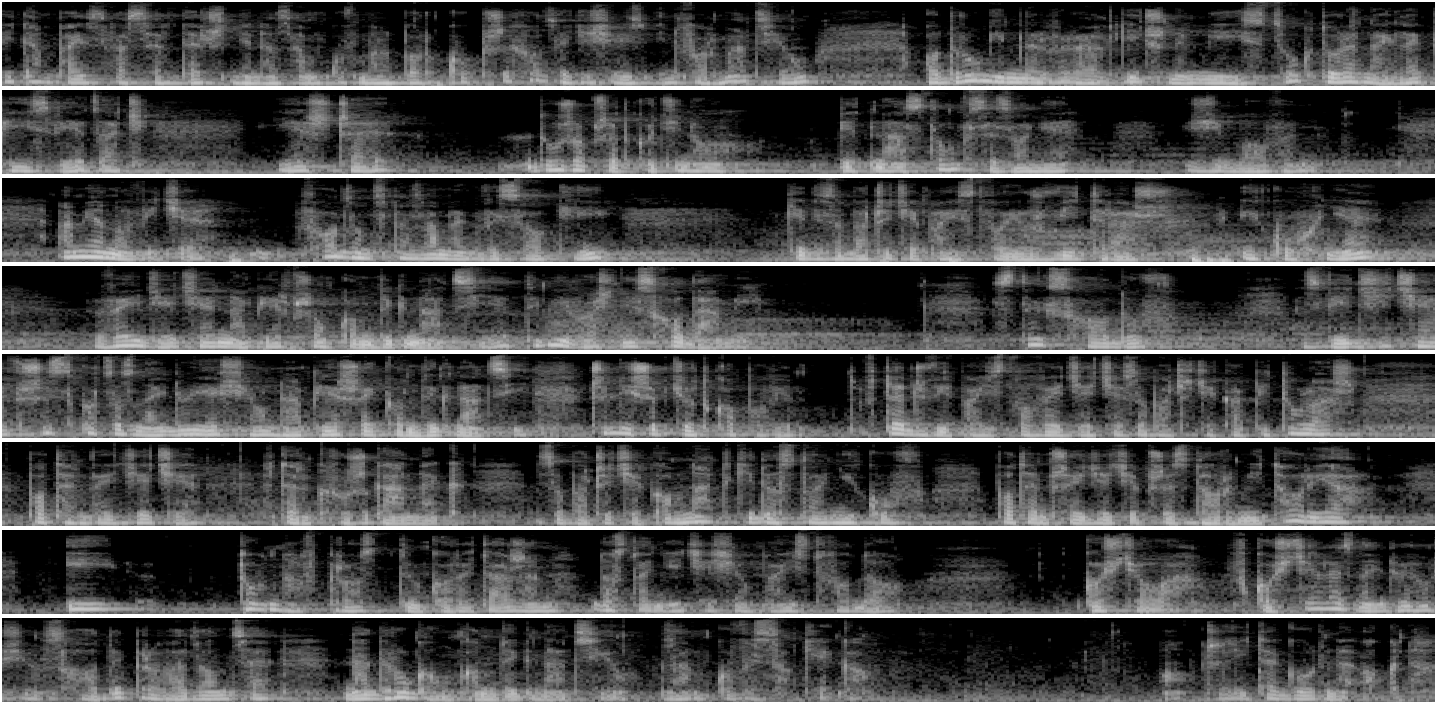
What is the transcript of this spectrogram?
Witam Państwa serdecznie na Zamku w Malborku. Przychodzę dzisiaj z informacją o drugim newralgicznym miejscu, które najlepiej zwiedzać jeszcze dużo przed godziną 15 w sezonie zimowym. A mianowicie, wchodząc na Zamek Wysoki, kiedy zobaczycie Państwo już witraż i kuchnię, wejdziecie na pierwszą kondygnację tymi właśnie schodami. Z tych schodów zwiedzicie wszystko, co znajduje się na pierwszej kondygnacji, czyli szybciutko powiem. W te drzwi Państwo wejdziecie, zobaczycie kapitularz, potem wejdziecie w ten krużganek, zobaczycie komnatki dostojników, potem przejdziecie przez dormitoria i tu na wprost tym korytarzem dostaniecie się Państwo do kościoła. W kościele znajdują się schody prowadzące na drugą kondygnację Zamku Wysokiego. O, czyli te górne okna.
